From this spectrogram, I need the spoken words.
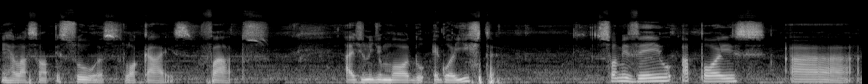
em relação a pessoas, locais, fatos, agindo de modo egoísta, só me veio após a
